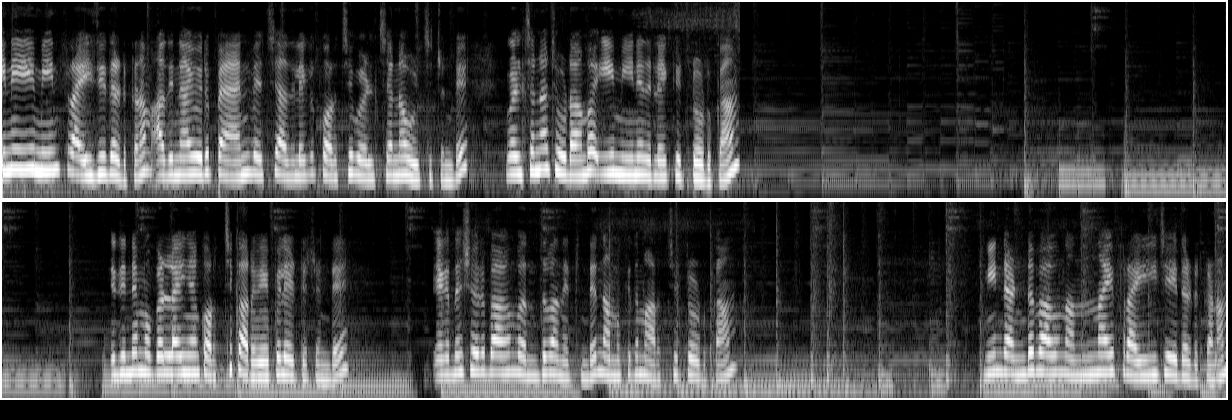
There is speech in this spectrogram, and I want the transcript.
ഇനി ഈ മീൻ ഫ്രൈ ചെയ്തെടുക്കണം. അതിനായി ഒരു പാൻ വെച്ച് അതിലേക്ക് കുറച്ച് വെളിച്ചെണ്ണ ഒഴിച്ചിട്ടുണ്ട്. വെളിച്ചെണ്ണ ചൂടാകുമ്പോൾ ഈ മീൻ ഇതിലേക്ക് ഇട്ട് കൊടുക്കാം. ഇതിന്റെ മുകളിലായി ഞാൻ കുറച്ച് കറിവേപ്പില ഇട്ടിട്ടുണ്ട്. ഏകദേശം ഒരു ഭാഗം വെന്ത് വന്നിട്ടുണ്ട്. നമുക്കിത് മറിച്ചിട്ട് കൊടുക്കാം. മീൻ രണ്ട് ഭാഗം നന്നായി ഫ്രൈ ചെയ്തെടുക്കണം.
